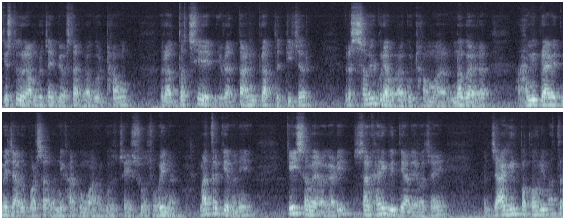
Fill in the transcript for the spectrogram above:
त्यस्तो राम्रो चाहिँ व्यवस्था भएको ठाउँ र दक्ष एउटा तालिम प्राप्त टिचर र सबै कुरा भएको ठाउँमा नगएर हामी प्राइभेटमै जानुपर्छ भन्ने खालको उहाँहरूको चाहिँ सोच होइन। मात्र के भने केही समय अगाडि सरकारी विद्यालयमा चाहिँ जागिर पकाउने मात्र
